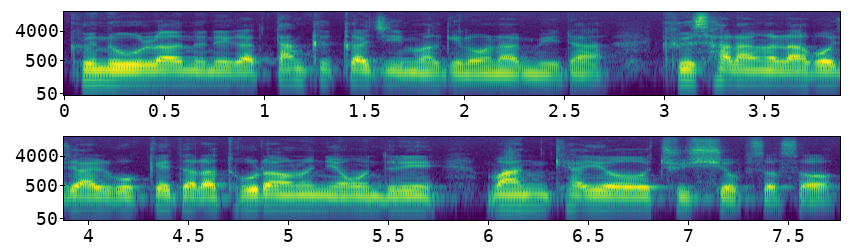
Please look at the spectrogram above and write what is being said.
그 놀라운 은혜가 땅 끝까지 임하길 원합니다. 그 사랑을 아버지 알고 깨달아 돌아오는 영혼들이 많게 하여 주시옵소서.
